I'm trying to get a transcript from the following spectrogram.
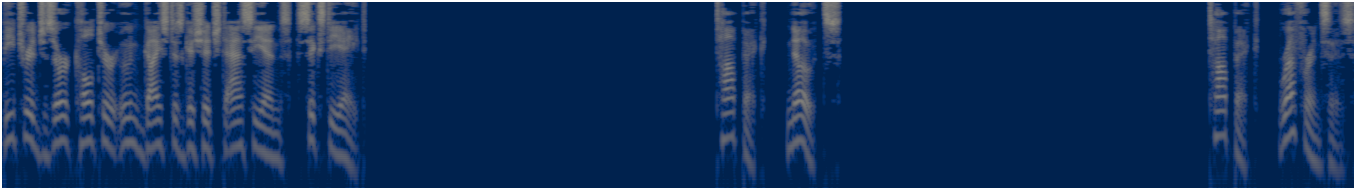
Beiträge zur Kultur und Geistesgeschichte Asiens, 68 Topic Notes Topic References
